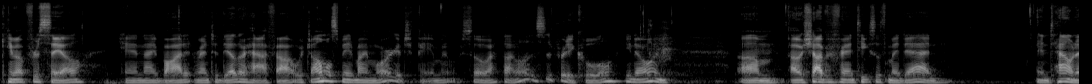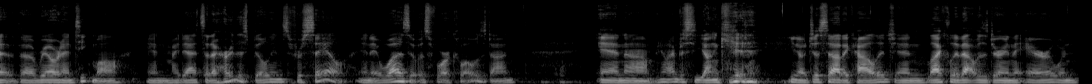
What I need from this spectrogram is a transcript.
came up for sale. And I bought it, rented the other half out, which almost made my mortgage payment. So I thought, well, this is pretty cool, you know. And um, I was shopping for antiques with my dad in town at the Railroad Antique Mall, and my dad said, "I heard this building's for sale," and it was. It was foreclosed on. And um, you know, I'm just a young kid, you know, just out of college, and luckily that was during the era when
